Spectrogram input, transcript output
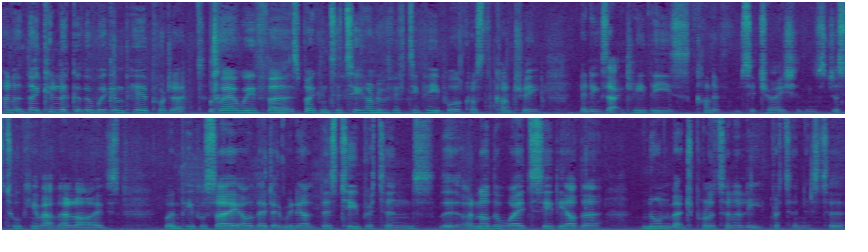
And they can look at the Wigan Pier Project, where we've uh, spoken to 250 people across the country in exactly these kind of situations, just talking about their lives. When people say, "Oh, they don't really," there's two Britons. Another way to see the other non-metropolitan elite Britain is to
